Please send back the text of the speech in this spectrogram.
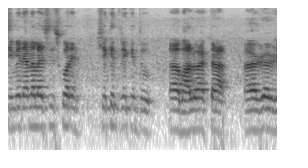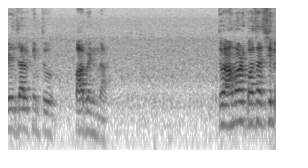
সিমেন অ্যানালাইসিস করেন, সেক্ষেত্রে কিন্তু ভালো একটা রেজাল্ট কিন্তু পাবেন না। তো আমার কথা ছিল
